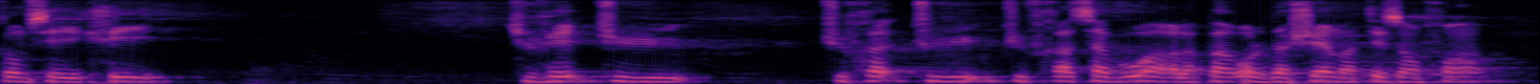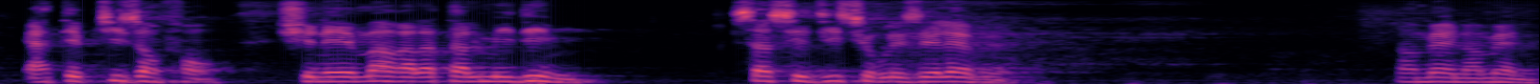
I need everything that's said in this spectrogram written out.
comme c'est écrit, tu, fais, tu, tu, feras, tu, tu feras savoir la parole d'Hachem à tes enfants et à tes petits-enfants. Chez Nehemar à la Talmidim, ça c'est dit sur les élèves. Amen, amen.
